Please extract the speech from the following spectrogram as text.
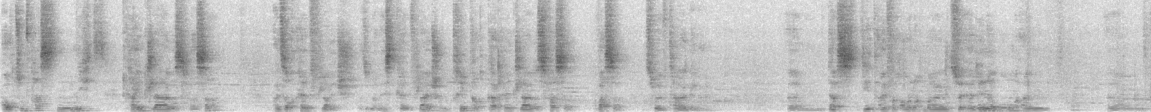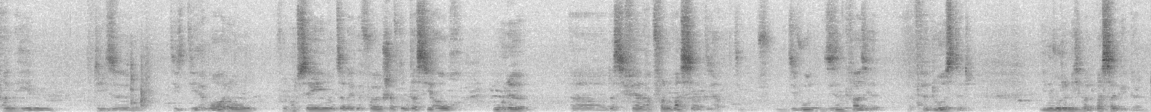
auch zum Fasten, nichts, kein klares Wasser, als auch kein Fleisch. Also man isst kein Fleisch und trinkt auch gar kein klares Wasser, Wasser zwölf Tage lang. Ähm, das dient einfach auch nochmal zur Erinnerung an, ähm, an eben diese, die, die Ermordung von Hussein und seiner Gefolgschaft und dass sie auch ohne äh, dass sie fernab von Wasser, sie, sie, wurden, sie sind quasi verdurstet. Ihnen wurde nicht mal Wasser gegönnt.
